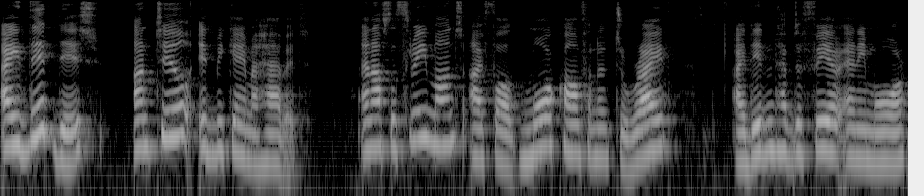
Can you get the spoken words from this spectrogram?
I did this until it became a habit. And after three months, I felt more confident to write. I didn't have the fear anymore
